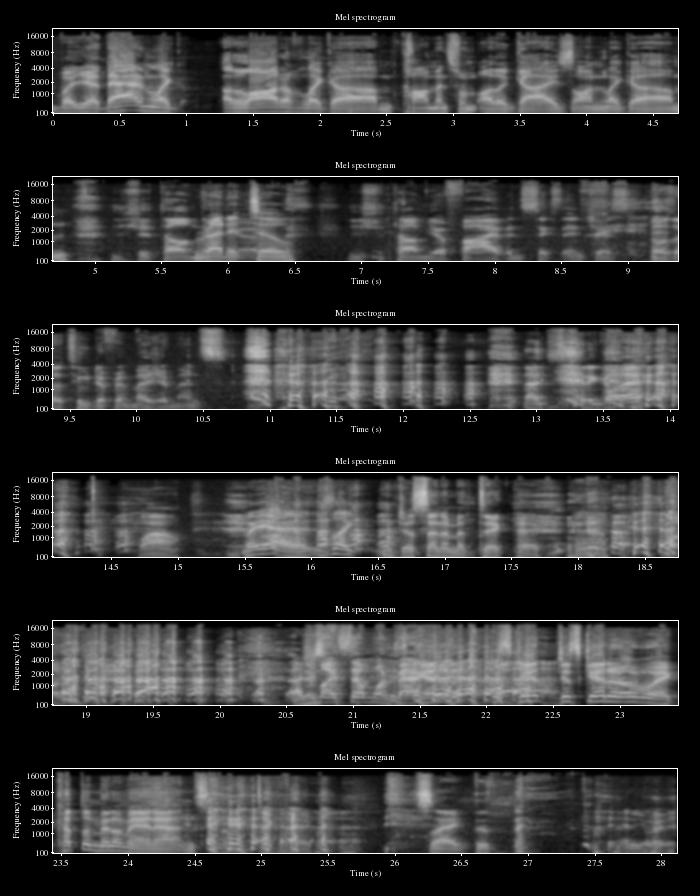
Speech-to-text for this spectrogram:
but yeah, that and like a lot of like um comments from other guys on like um You should tell them Reddit too. You should tell them you're five and six inches. Those are two different measurements. no, just kidding. Go ahead. Wow. But yeah, it's like Just send him a dick pic. you know? No, don't do that. I just might send one back. just get just get it over with. Cut the middleman out and send him a dick pic. It's like this. anyway.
